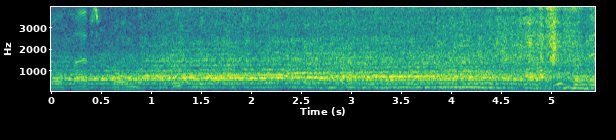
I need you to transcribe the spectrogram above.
Nog 5 seconden. Goed voor de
